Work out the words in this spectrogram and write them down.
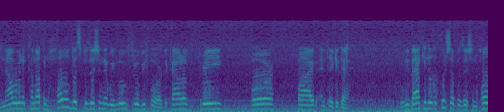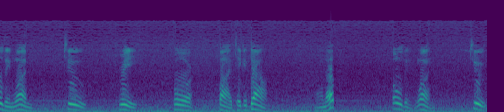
And now we're going to come up and hold this position that we moved through before. The count of three, four, five, and take it down. Moving back into the push-up position, holding one, two, three, four, five. Take it down. And up. Holding. One, two,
